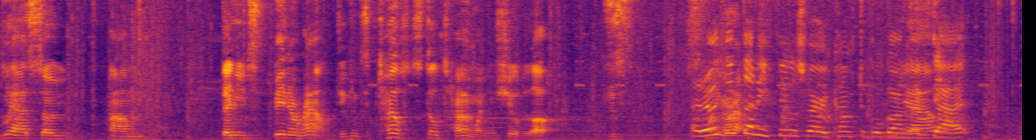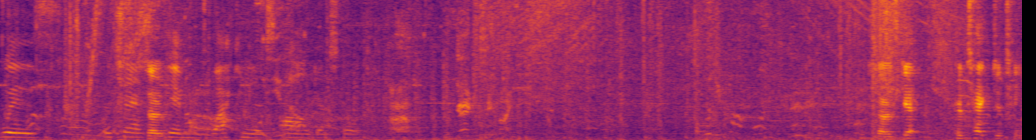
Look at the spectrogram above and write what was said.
Yeah, so um, then you spin around. You can still still turn when you're shielded up. Just I don't think around. that he feels very comfortable going Yeah. like that with the chance So- of him whacking his arm against her. So get protect your team.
